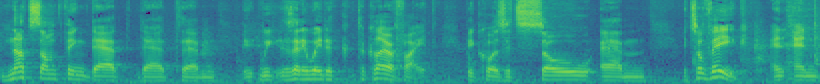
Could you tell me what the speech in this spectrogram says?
Not something that, that um, we, there's any way to, to clarify it because it's so um, it's so vague and and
